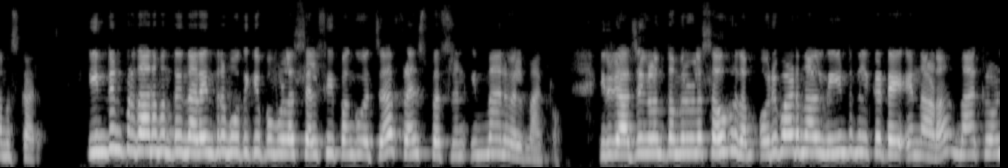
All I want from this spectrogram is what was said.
നമസ്കാരം. ഇന്ത്യൻ പ്രധാനമന്ത്രി നരേന്ദ്രമോദിക്കൊപ്പമുള്ള സെൽഫി പങ്കുവച്ച ഫ്രഞ്ച് പ്രസിഡന്റ് ഇമ്മാനുവൽ മാക്രോൺ. ഇരു രാജ്യങ്ങളും തമ്മിലുള്ള സൗഹൃദം ഒരുപാട് നാൾ നീണ്ടു നിൽക്കട്ടെ എന്നാണ് മാക്രോൺ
